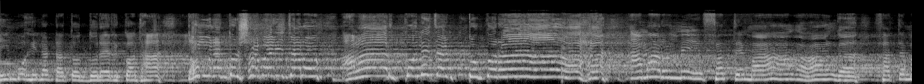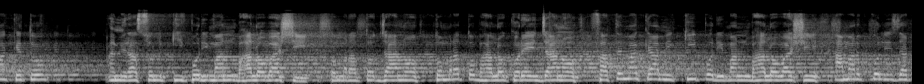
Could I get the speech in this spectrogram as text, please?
এই মহিলাটা তো দূরের কথা। তোমরা তো সবাই জানো, আমার কলেজের টুকরা। আমার মেয়ে ফাতেমা, ফাতেমাকে তো আমি রাসুল কি পরিমাণ ভালোবাসি? তোমরা তো জানো, তোমরা তো ভালো করেই জানো। ফাতেমাকে আমি কি পরিমাণ ভালোবাসি? আমার কলিজার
